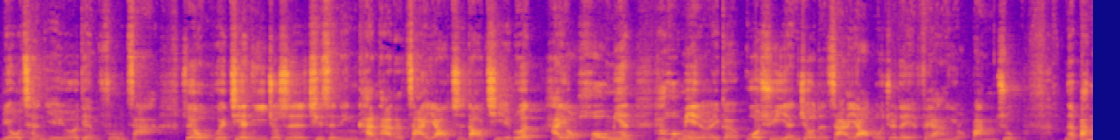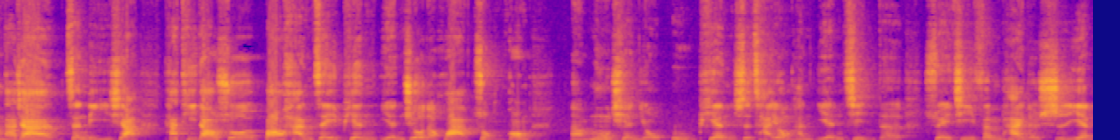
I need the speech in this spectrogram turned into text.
流程也有点复杂，所以我我会建议就是，其实您看他的摘要，知道结论，还有后面他后面有一个过去研究的摘要，我觉得也非常有帮助。那帮大家整理一下，他提到说，包含这一篇研究的话，总共。啊，目前有五篇是采用很严谨的随机分派的试验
